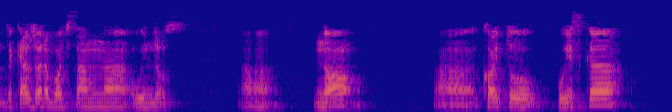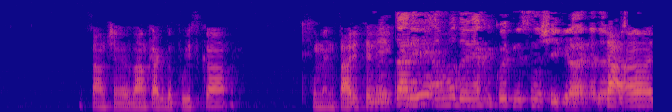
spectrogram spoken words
да кажа, работи само на Windows. Но който поиска, само че не знам как да поиска, коментарите ли... Коментари, ама да е някой, който наистина ще играе, не да е да, а,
